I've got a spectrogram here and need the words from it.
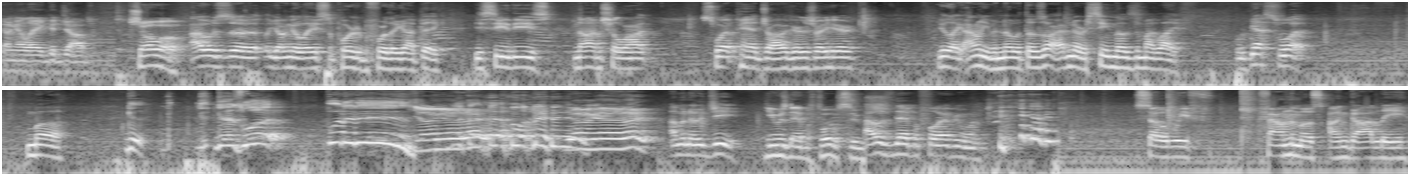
Young LA, good job. Show up. I was a young LA supporter before they got big. You see these nonchalant sweatpant joggers right here? You're like, I don't even know what those are. I've never seen those in my life. Well, guess what? Ma. Guess what? What it is? Young LA. what it is? Young LA. I'm an OG. He was there before Seuss. I was there before everyone. So we've found the most ungodly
